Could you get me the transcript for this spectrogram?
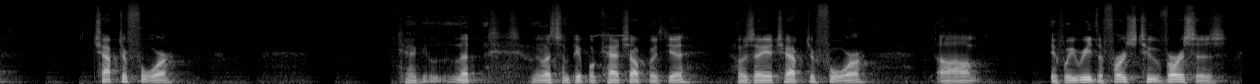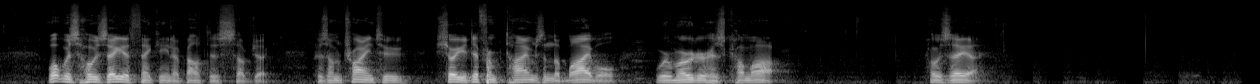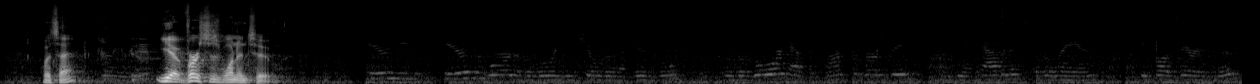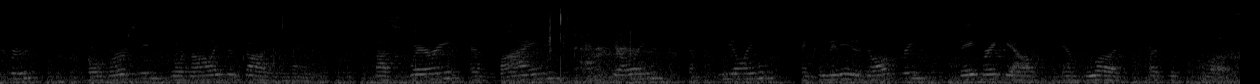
chapter 4, okay, let, let some people catch up with you. Hosea chapter 4. Um, if we read the first two verses, what was Hosea thinking about this subject? Because I'm trying to show you different times in the Bible where murder has come up. Hosea. What's that? Yeah, verses 1 and 2. Hear ye, hear the word of the Lord, ye children of Israel. For the Lord hath a controversy with the inhabitants of the land, because there is no truth, nor mercy, nor knowledge of God in the land. By swearing and lying, and killing, and stealing, and committing adultery, they break out, and blood touches blood.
